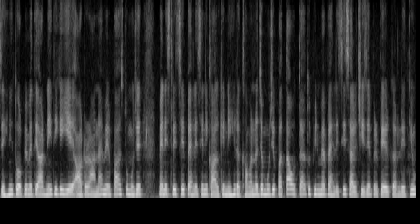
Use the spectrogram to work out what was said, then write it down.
जहनी तौर पर मैं तैयार नहीं थी कि ये ऑर्डर आना है मेरे पास तो मुझे, मैंने इसलिए इसे पहले से निकाल के नहीं रखा। वरना जब मुझे पता होता है तो फिर मैं पहले से ही सारी चीज़ें प्रिपेयर कर लेती हूँ।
